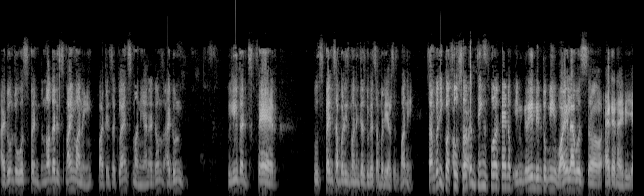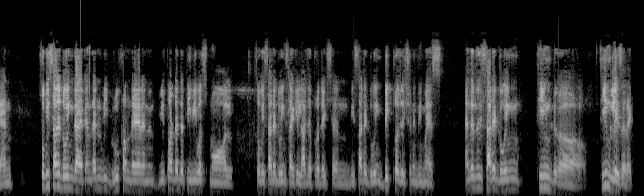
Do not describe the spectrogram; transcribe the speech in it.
I don't overspend. Not that it's my money, but it's a client's money, and I don't, I don't believe that it's fair to spend somebody's money just because somebody else's money. So I'm very co- so certain things were kind of ingrained into me while I was uh, at NID, and so we started doing that, and then we grew from there, and we thought that the TV was small, so we started doing slightly larger projection. We started doing big projection in the mess, and then we started doing themed uh, themed laser rec.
